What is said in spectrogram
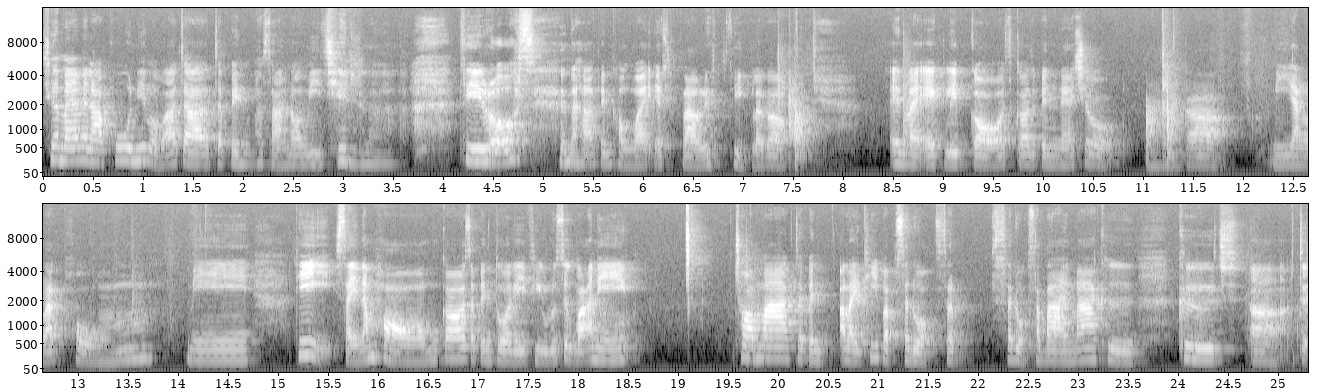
เชื่อไหมเวลาพูดนี่แบบว่าจะจะเป็นภาษานอร์วีเชียนละ t Rose นะคะเป็นของ YS Brow Lipstick แล้วก็ NYX Lip Gloss ก็จะเป็น Natural ก็มียางรัดผม มีที่ใส่น้ำหอมก็จะเป็นตัวรีฟิลรู้สึกว่าอันนี้ ชอบมากจะเป็นอะไรที่แบบสะดวกสสะดวกสบายมากคือ คืออจะ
